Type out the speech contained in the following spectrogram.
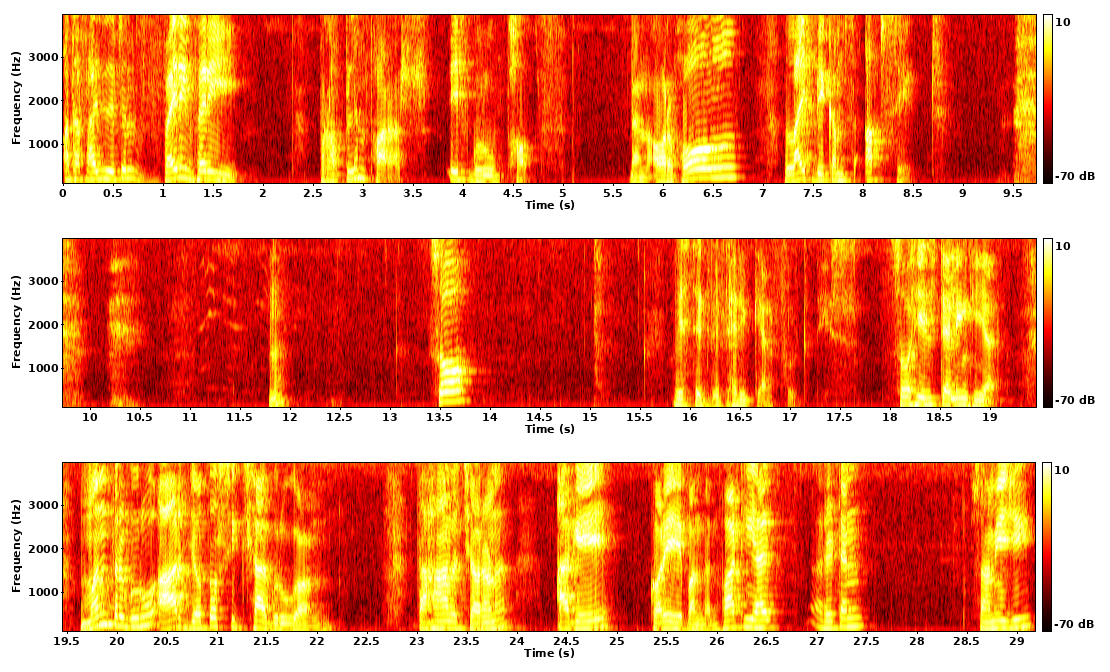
Otherwise, it will very, very problem for us if Guru falls. Then our whole life becomes upset. No? So we should be very careful to this. So he is telling here, Mantra Guru are जतो Siksha गुरुगण तहार चरण आगे करे बंधन what he has written Swami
